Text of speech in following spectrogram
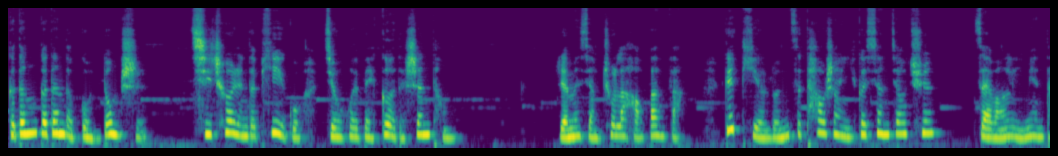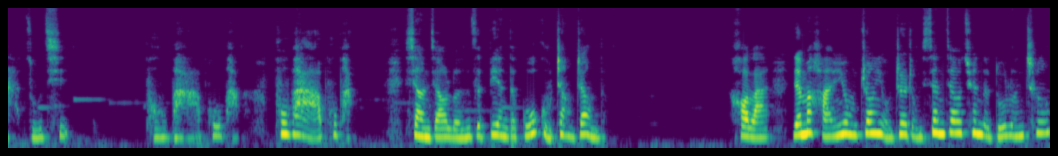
咯噔咯噔地滚动时，汽车人的屁股就会被硌得生疼。人们想出了好办法，给铁轮子套上一个橡胶圈。再往里面打足气，噗啪噗啪，噗啪噗啪，橡胶轮子变得鼓鼓胀胀的。后来，人们还用装有这种橡胶圈的独轮车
